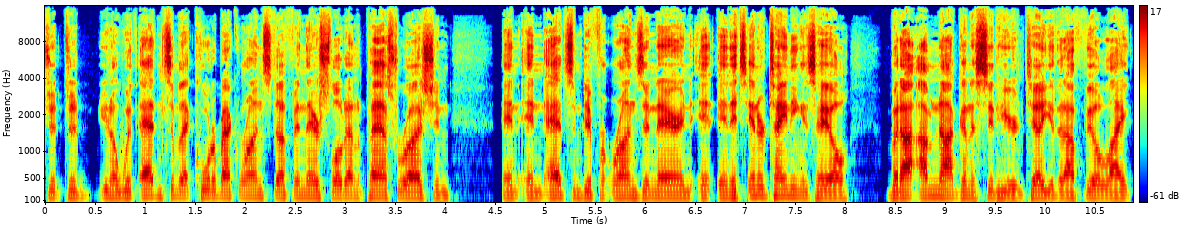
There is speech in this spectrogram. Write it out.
to to you know with adding some of that quarterback run stuff in there, slow down the pass rush and and and add some different runs in there, and and, and it's entertaining as hell. But I, I'm not going to sit here and tell you that I feel like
